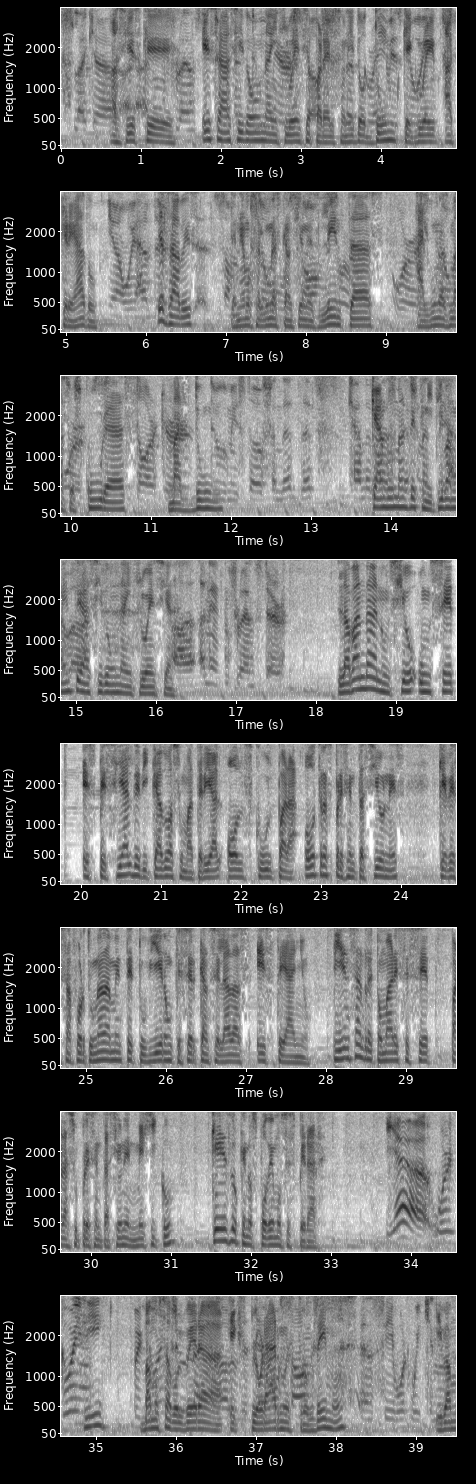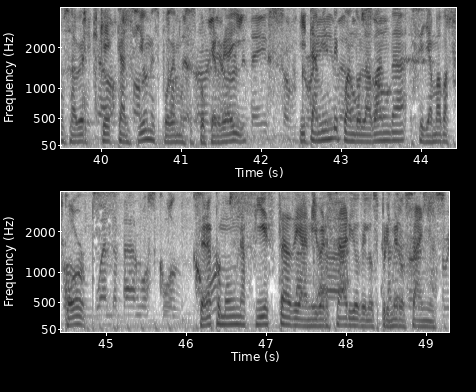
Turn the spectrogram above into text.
Así es que esa ha sido una influencia para el sonido Doom que Grave ha creado. Ya sabes, tenemos algunas canciones lentas, algunas más oscuras, más Doom. Candlemas definitivamente ha sido una influencia. La banda anunció un set especial dedicado a su material old school para otras presentaciones que desafortunadamente tuvieron que ser canceladas este año. ¿Piensan retomar ese set para su presentación en México? ¿Qué es lo que nos podemos esperar? Sí, Vamos a volver a explorar nuestros demos y vamos a ver qué canciones podemos escoger de ahí. Y también de cuando la banda se llamaba Corpse. Será como una fiesta de aniversario de los primeros años.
